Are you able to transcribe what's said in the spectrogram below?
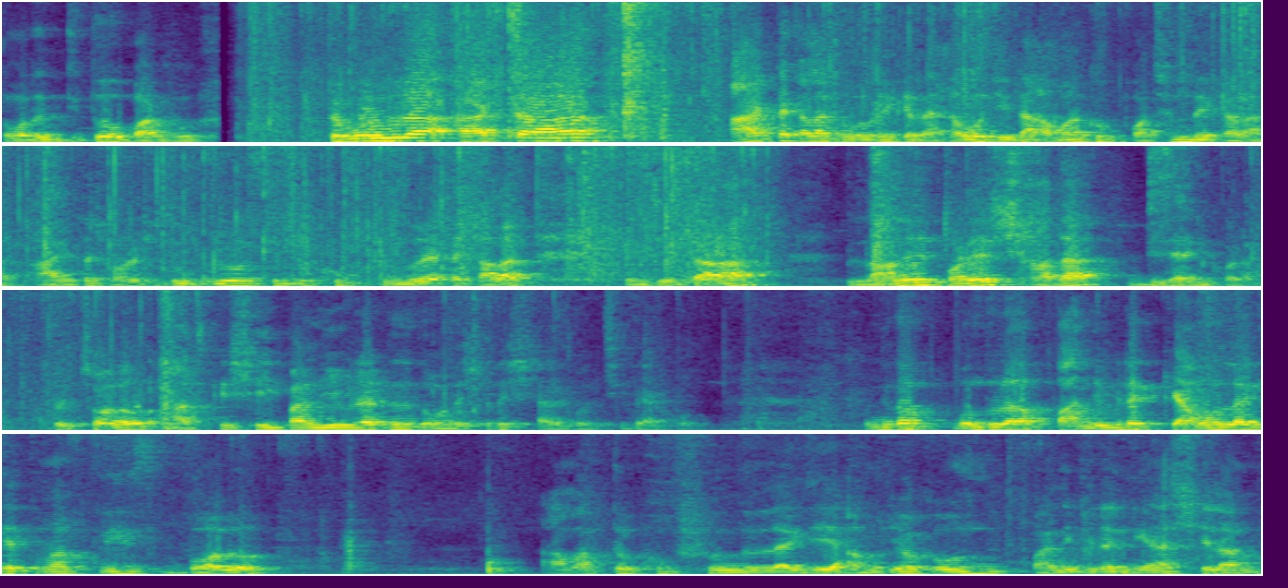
তোমাদের দিতেও পারব। তো বন্ধুরা একটা আরেকটা কালার তোমাদেরকে দেখাবো, যেটা আমার খুব পছন্দের কালার আর এটা সরস্বতী পুজো কিন্তু খুব সুন্দর একটা কালার যেটা লালের পরে সাদা ডিজাইন করা। তো চলো আজকে সেই পাঞ্জাবিটা কিন্তু তোমাদের সাথে শেয়ার করছি, দেখো। বন্ধুরা পাঞ্জাবিটা কেমন লাগছে তোমরা প্লিজ বলো। আমার তো খুব সুন্দর লাগছে। আমি যখন পাঞ্জাবিটা নিয়ে আসছিলাম,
